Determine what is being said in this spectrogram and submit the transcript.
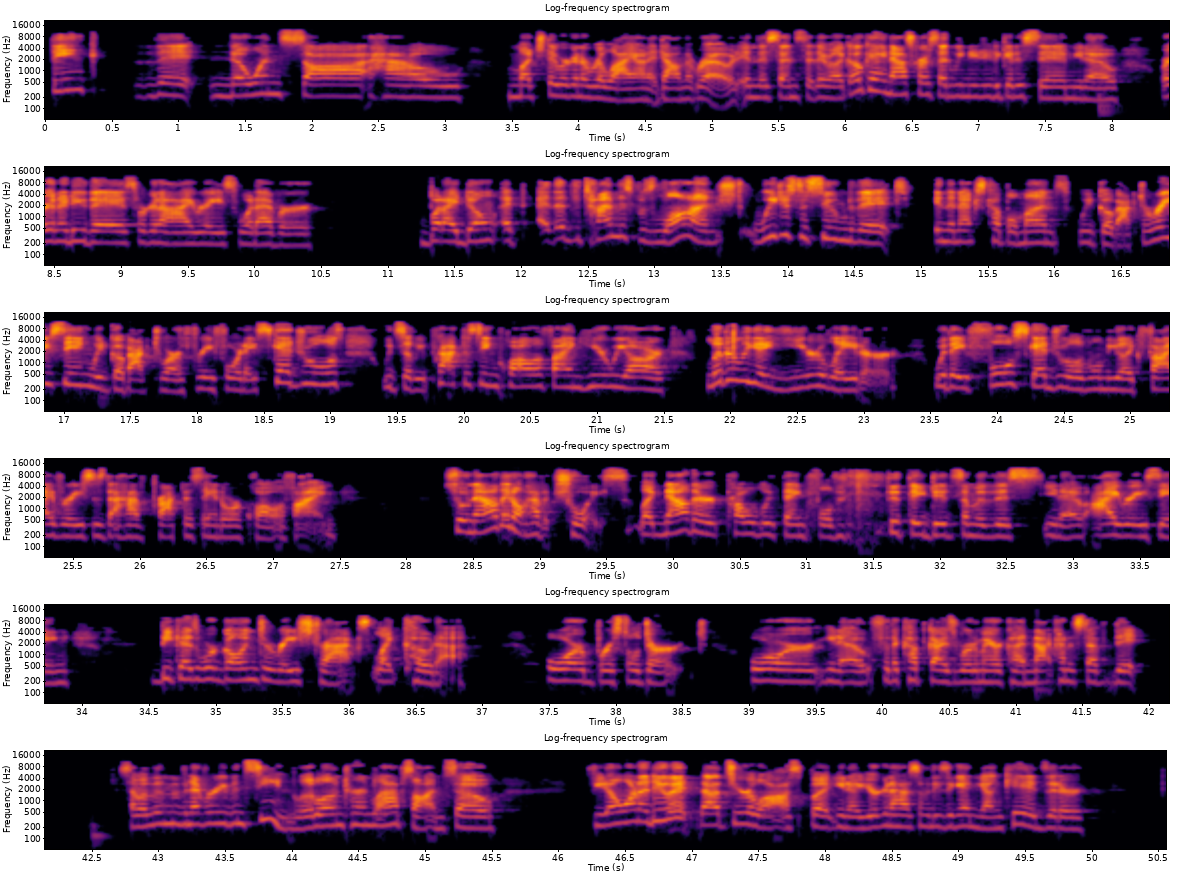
think that no one saw how much they were going to rely on it down the road in the sense that they were like, okay, NASCAR said we needed to get a sim, you know, we're going to do this, we're going to iRace, whatever. But I don't, at, at the time this was launched, we just assumed that in the next couple months, we'd go back to racing. We'd go back to our three, four day schedules. We'd still be practicing, qualifying. Here we are, literally a year later with a full schedule of only like five races that have practice and or qualifying. So now they don't have a choice. Like now they're probably thankful that, that they did some of this, you know, iRacing because we're going to racetracks like COTA or Bristol Dirt or, you know, for the Cup guys, Road America and that kind of stuff that some of them have never even seen, let alone turned laps on. So if you don't want to do it, that's your loss. But you know, you're going to have some of these again, young kids that are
